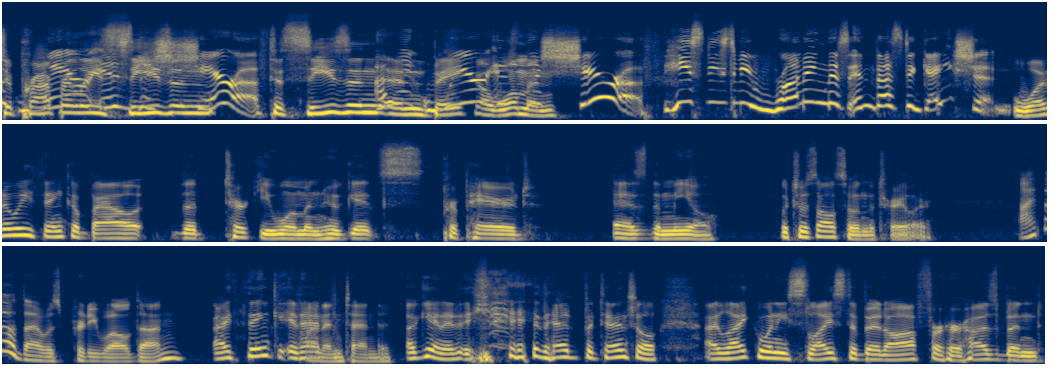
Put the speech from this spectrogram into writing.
to properly is season the sheriff? to season I'm and like, bake a is woman. the sheriff? He needs to be running this investigation. what do we think about the turkey woman who gets prepared as the meal, which was also in the trailer? I thought that was pretty well done. I think it had Unintended. again it, it had potential. I like when he sliced a bit off for her husband.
